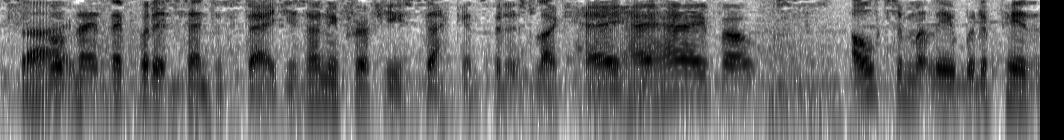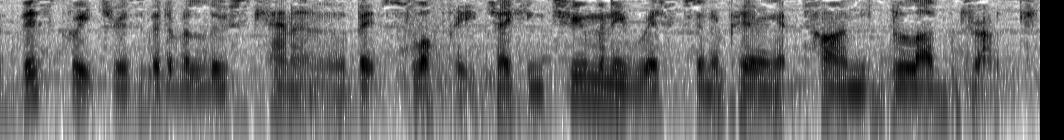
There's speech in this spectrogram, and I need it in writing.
So Well, they, they put it centre stage. It's only for a few seconds, but it's like, hey, hey, hey, folks. Ultimately, it would appear that this creature is a bit of a loose cannon and a bit sloppy, taking too many risks and appearing at times blood drunk.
